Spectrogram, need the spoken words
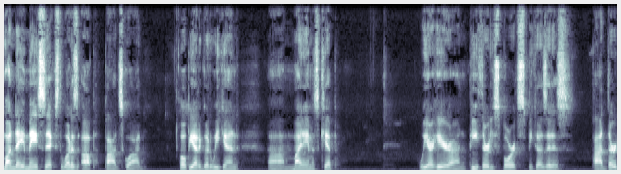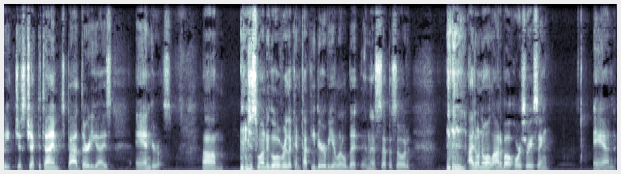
Monday, May 6th. What is up, Pod Squad? Hope you had a good weekend. Um, my name is Kip. We are here on P30 Sports because it is Pod 30. Just check the time. It's Pod 30, guys and girls. Um, just wanted to go over the Kentucky Derby a little bit in this episode. I don't know a lot about horse racing, and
